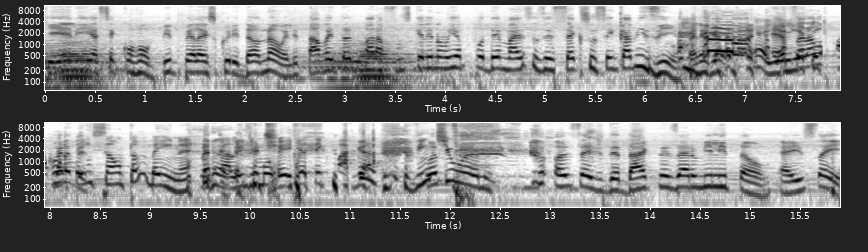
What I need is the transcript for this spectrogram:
que ele ia ser corrompido pela escuridão. Não, ele tava entrando em parafuso que ele não ia poder mais fazer sexo sem camisinha, tá ligado? É, e Essa ele ia ter que pagar dele. pensão também, né? Além de morrer, ia ter que pagar 21 anos. Ou seja, The Darkness era o militão. É isso aí.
